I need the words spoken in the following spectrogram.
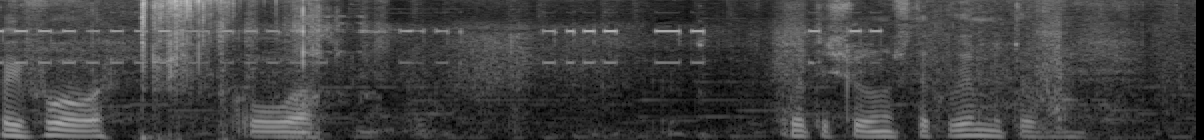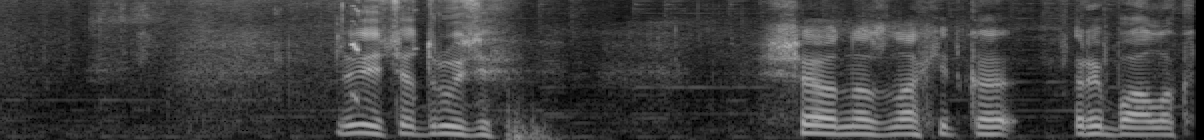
кайфово. Клас. Та ти що, воно ж так вимито. Дивіться, друзі. Ще одна знахідка рибалок.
